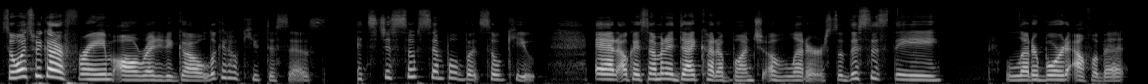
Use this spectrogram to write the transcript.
So once we got our frame all ready to go, look at how cute this is. It's just so simple but so cute. And okay, so I'm going to die cut a bunch of letters. So this is the letterboard alphabet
